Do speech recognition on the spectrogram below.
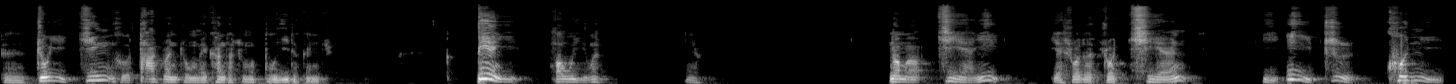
嗯《周易经》和《大传》中没看到什么不易的根据。变异毫无疑问，你看。那么简易也说的说乾以易治，坤以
